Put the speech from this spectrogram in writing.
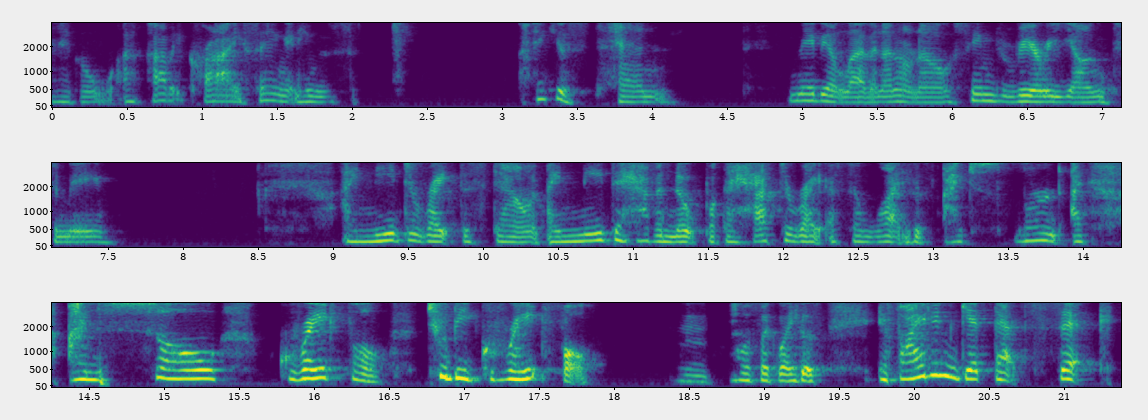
And I go, I probably cry saying it. He was, I think he was 10, maybe 11. I don't know. Seemed very young to me. I need to write this down. I need to have a notebook. I have to write. I said, what? He goes, I just learned. I, I'm so grateful to be grateful. Mm. I was like, well, he goes, if I didn't get that sick,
